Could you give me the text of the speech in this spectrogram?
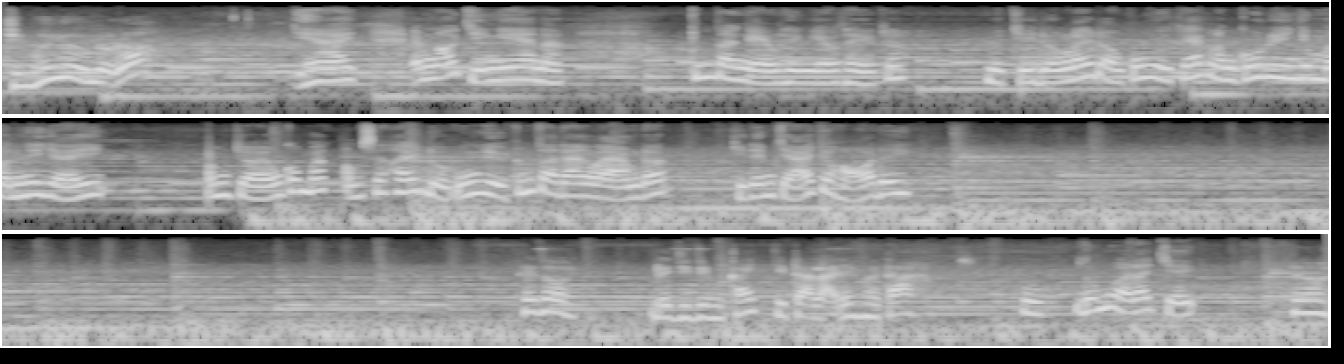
Chỉ mới lường được đó. Chị hai Em nói chị nghe nè. Chúng ta nghèo thì nghèo thiệt đó Mà chị đừng lấy đồ của người khác làm của riêng cho mình như vậy. Ông trời ông có mắt Ông sẽ thấy được những điều chúng ta đang làm đó. Chị đem trả cho họ đi. Thế rồi Để chị tìm cách chị trả lại cho người ta. Ừ, Đúng rồi đó chị. Thế rồi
